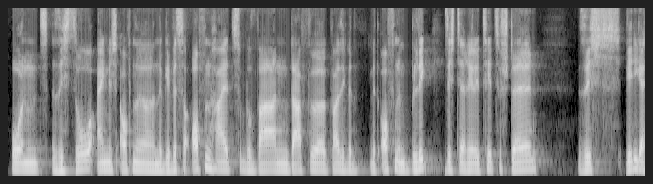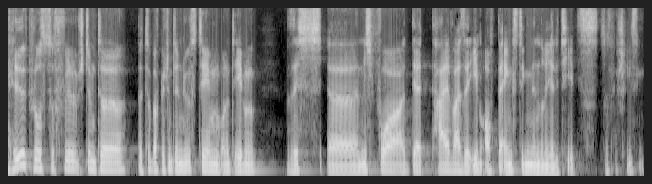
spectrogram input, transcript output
und sich so eigentlich auch eine, eine gewisse Offenheit zu bewahren, dafür quasi mit, mit offenem Blick sich der Realität zu stellen, sich weniger hilflos zu fühlen, bestimmte, Bezug auf bestimmte News-Themen und eben sich äh, nicht vor der teilweise eben auch beängstigenden Realität zu verschließen.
